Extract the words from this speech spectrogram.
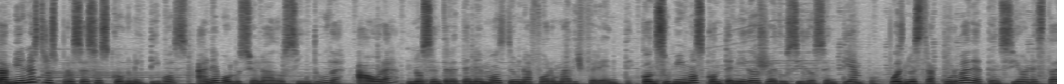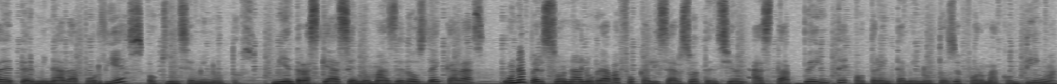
También nuestros procesos cognitivos han evolucionado sin duda. Ahora nos entretenemos de una forma diferente. Consumimos contenidos reducidos en tiempo, pues nuestra curva de atención está determinada por 10 o 15 minutos. Mientras que hace no más de dos décadas, una persona lograba focalizar su atención hasta 20 o 30 minutos de forma continua.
